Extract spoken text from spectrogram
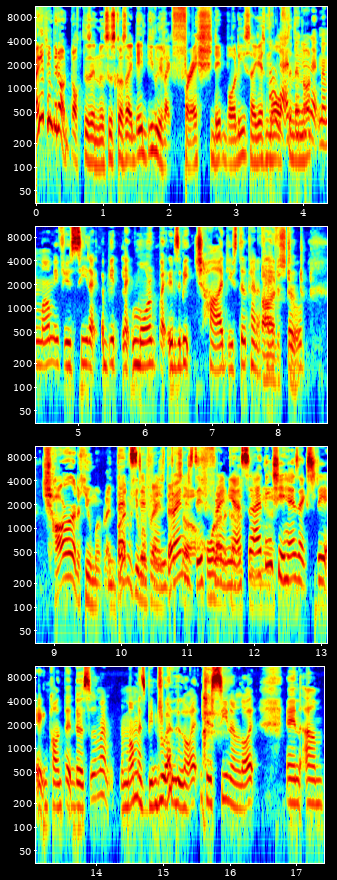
I guess maybe not doctors and nurses because like they deal with like fresh dead bodies. I guess more like, often than you, not. like my mom, if you see like a bit like morgue, but it's a bit charred, you still kind of Ah, have that's to. true. Charred human, like burnt human flesh. That's a is different, yeah. So thing, I think yeah. she has actually encountered those. So my, my mom has been through a lot. She's seen a lot, and um,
